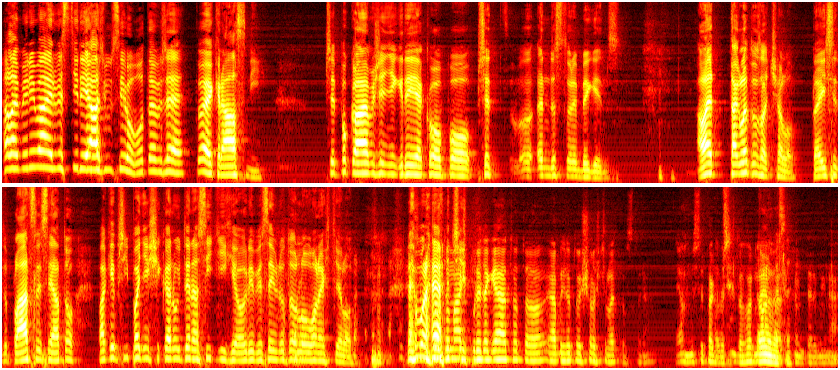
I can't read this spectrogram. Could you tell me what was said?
Ale minimálně 200 diářů si ho otevře, to je krásný. Předpokládám, že někdy jako po před eh, End the Story Begins. Ale takhle to začalo. Tady si to plácli si na to, pak je případně šikanujte na sítích, jo, kdyby se jim do toho dlouho nechtělo. Nebo ne? Pokud Tomáš půjde, tak já, to, to, já bych do toho šel ještě letos. Teda. Jo? My si pak dohodneme na ten termín.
